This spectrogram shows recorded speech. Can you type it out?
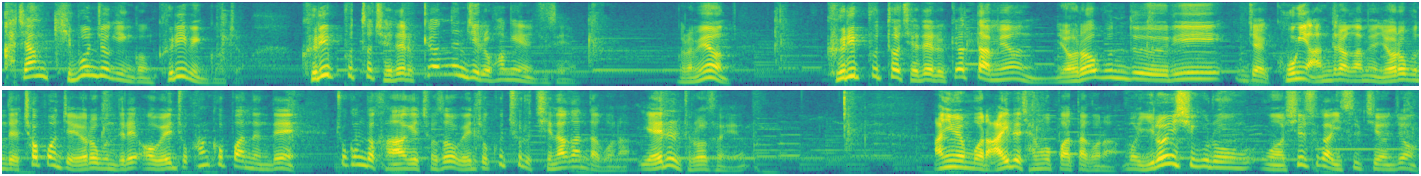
가장 기본적인 건 그립인 거죠. 그립부터 제대로 꼈는지를 확인해 주세요. 그러면 그립부터 제대로 꼈다면 여러분들이 이제 공이 안 들어가면 여러분들 첫 번째 여러분들의 어, 왼쪽 한 컵 봤는데 조금 더 강하게 쳐서 왼쪽 끝으로 지나간다거나 예를 들어서예요. 아니면 뭐 라이를 잘못 봤다거나 뭐 이런 식으로 뭐 실수가 있을지언정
